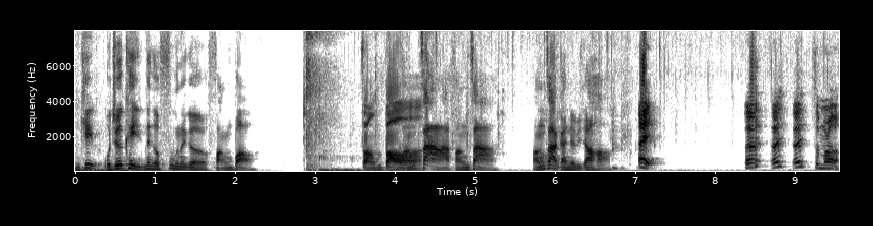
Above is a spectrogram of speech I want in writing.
你可以，我觉得可以那个附那个防爆、防爆啊！防炸啊、防炸、防炸感觉比较好。哎，哎哎哎，怎么了？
